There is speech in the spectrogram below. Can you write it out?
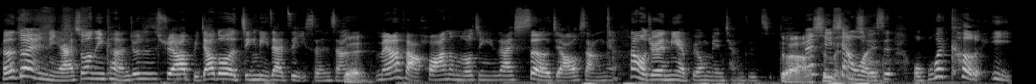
可是对于你来说，你可能就是需要比较多的精力在自己身上，对没办法花那么多精力在社交上面。但我觉得你也不用勉强自己，对啊，因为其实像我也是是，我不会刻意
